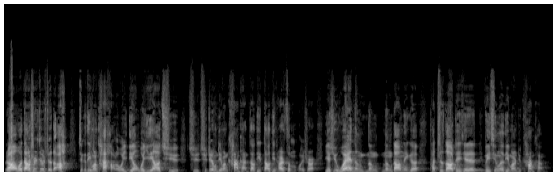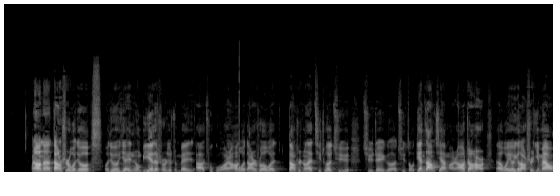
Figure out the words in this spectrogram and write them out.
然后我当时就觉得啊，这个地方太好了，我一定我一定要去去去这种地方看看到底到底它是怎么回事儿。也许我也能能能到那个他制造这些卫星的地方去看看。然后呢，当时我就我就研究生毕业的时候就准备啊出国，然后我当时说我。当时正在骑车去去这个去走滇藏线嘛，然后正好呃我有一个老师 email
